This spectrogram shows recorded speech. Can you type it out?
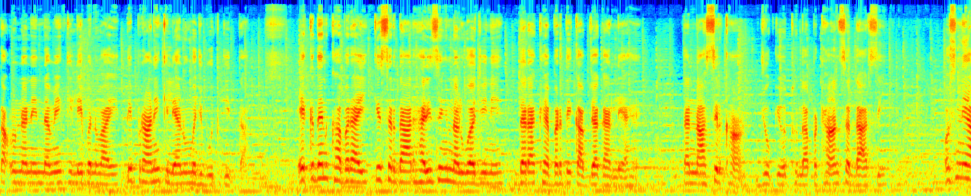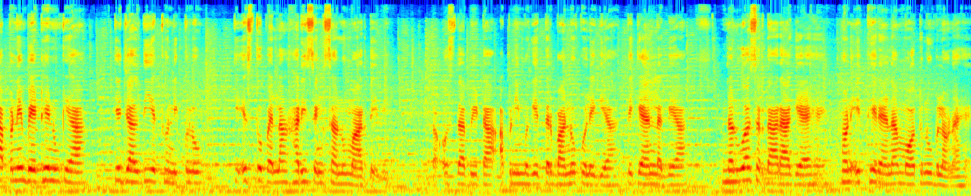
ਤਾਂ ਉਹਨਾਂ ਨੇ ਨਵੇਂ ਕਿਲੇ ਬਣਵਾਏ ਤੇ ਪੁਰਾਣੇ ਕਿਲਿਆਂ ਨੂੰ ਮਜ਼ਬੂਤ ਕੀਤਾ। ਇੱਕ ਦਿਨ ਖਬਰ ਆਈ ਕਿ ਸਰਦਾਰ ਹਰੀ ਸਿੰਘ ਨਲੂਆ ਜੀ ਨੇ ਦਰਾ ਖੈਬਰ ਤੇ ਕਬਜ਼ਾ ਕਰ ਲਿਆ ਹੈ। ਤਾਂ ਨਾਸਿਰ ਖਾਨ, ਜੋ ਕਿ ਉੱਥੋਂ ਦਾ ਪਠਾਨ ਸਰਦਾਰ ਸੀ, ਉਸਨੇ ਆਪਣੇ ਬੇਟੇ ਨੂੰ ਕਿਹਾ ਕਿ ਜਲਦੀ ਇੱਥੋਂ ਨਿਕਲੋ ਕਿ ਇਸ ਤੋਂ ਪਹਿਲਾਂ ਹਰੀ ਸਿੰਘ ਸਾਨੂੰ ਮਾਰ ਦੇਵੇ। ਤਾਂ ਉਸ ਦਾ ਬੇਟਾ ਆਪਣੀ ਮਗੇਤਰ ਬਾਨੋ ਕੋਲੇ ਗਿਆ ਤੇ ਕਹਿਣ ਲੱਗਿਆ, ਨਲੂਆ ਸਰਦਾਰ ਆ ਗਿਆ ਹੈ, ਹੁਣ ਇੱਥੇ ਰਹਿਣਾ ਮੌਤ ਨੂੰ ਬੁਲਾਉਣਾ ਹੈ।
